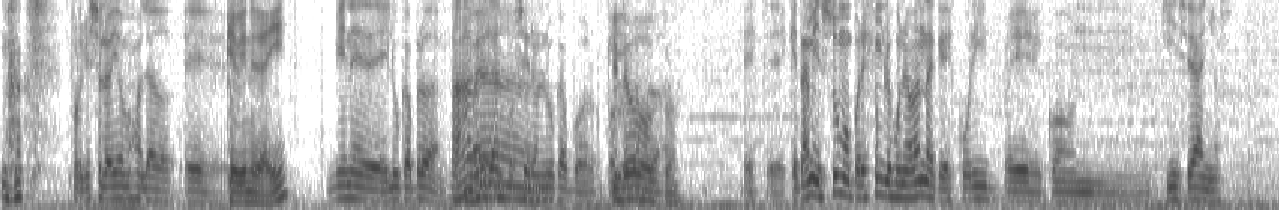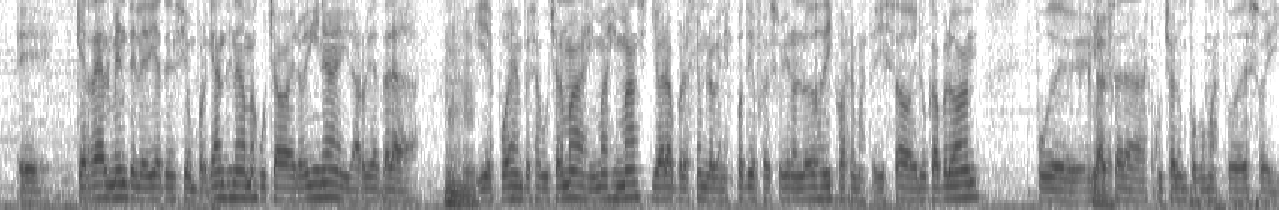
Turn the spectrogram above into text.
porque ya lo habíamos hablado. Eh, ¿Qué viene de ahí? viene de Luca Prodan. Ah, mira. pusieron Luca por, por Qué Luca loco. Prodan. Este, que también Sumo, por ejemplo, es una banda que descubrí eh, con 15 años. eh, que realmente le di atención, porque antes nada más escuchaba Heroína y La Rubia Tarada. Y después empecé a escuchar más y más y más. Y ahora, por ejemplo, que en Spotify subieron los dos discos remasterizados de Luca Prodan, pude Claro. empezar a escuchar un poco más todo eso y,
